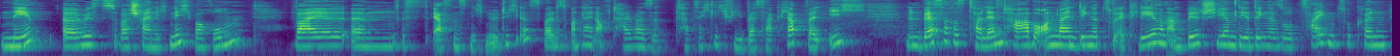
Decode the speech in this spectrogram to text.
Nee, äh, höchstwahrscheinlich nicht. Warum? Weil ähm, es erstens nicht nötig ist, weil es online auch teilweise tatsächlich viel besser klappt, weil ich ein besseres Talent habe, online Dinge zu erklären, am Bildschirm dir Dinge so zeigen zu können,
